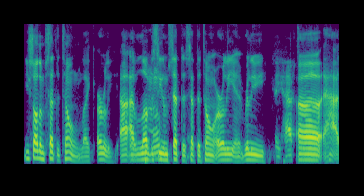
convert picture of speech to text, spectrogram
you saw them set the tone like early. I, I love to Uh-huh. see them set the set the tone early and really They have to. uh ha-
